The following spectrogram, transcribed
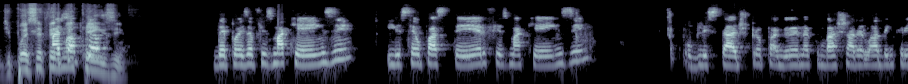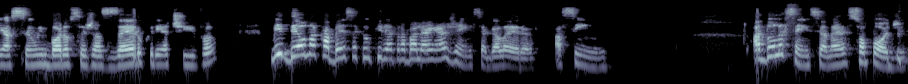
Depois você fez Mackenzie. Eu... Depois eu fiz Mackenzie, Liceu Pasteur, fiz Mackenzie publicidade e propaganda com bacharelado em criação, embora eu seja zero criativa. Me deu na cabeça que eu queria trabalhar em agência, galera. Assim, adolescência, né? Só pode.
